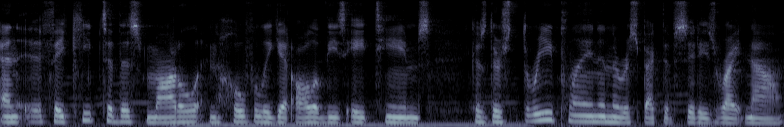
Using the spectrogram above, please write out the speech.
and if they keep to this model and hopefully get all of these eight teams because there's three playing in their respective cities right now.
